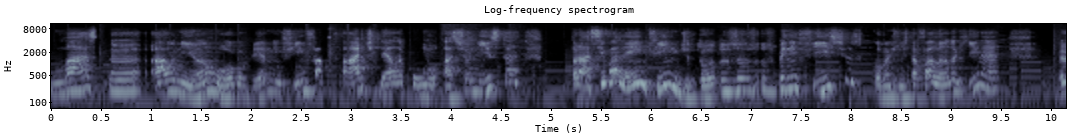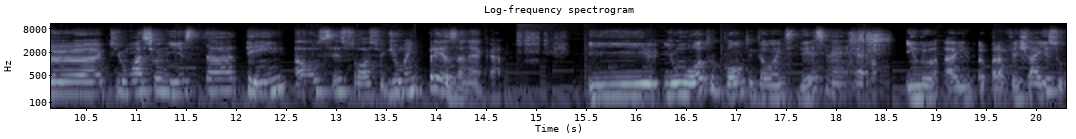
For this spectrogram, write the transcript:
mas uh, a União ou o governo, enfim, faz parte dela como acionista para se valer, enfim, de todos os, os benefícios, como a gente está falando aqui, né? Uh, que um acionista tem ao ser sócio de uma empresa, né, cara? E, e, um outro ponto, então, antes desse, né, é, indo para fechar isso,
